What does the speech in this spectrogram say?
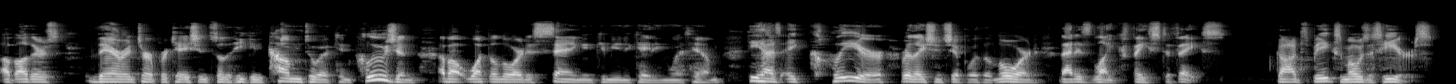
of others their interpretation so that he can come to a conclusion about what the Lord is saying and communicating with him. He has a clear relationship with the Lord that is like face to face. God speaks, Moses hears.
